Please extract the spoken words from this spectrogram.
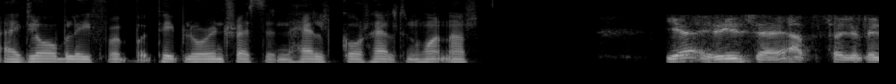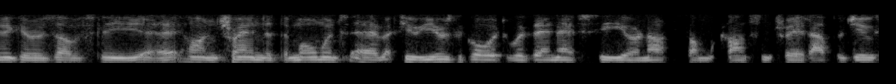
uh, globally for people who are interested in health, gut health, and whatnot. Yeah, it is. Uh, apple cider vinegar is obviously uh, on trend at the moment. Uh, a few years ago, it was NFC or not from concentrate apple juice.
